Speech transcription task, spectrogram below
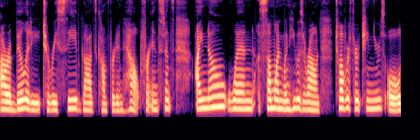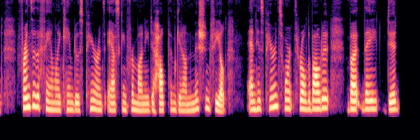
our ability to receive God's comfort and help. For instance, I know when someone, when he was around 12 or 13 years old, friends of the family came to his parents asking for money to help them get on the mission field. And his parents weren't thrilled about it, but they did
